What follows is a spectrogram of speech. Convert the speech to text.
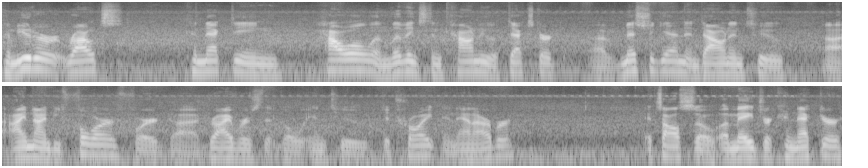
commuter routes connecting Howell and Livingston County with Dexter, uh, Michigan, and down into uh, I-94 for uh, drivers that go into Detroit and Ann Arbor. It's also a major connector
